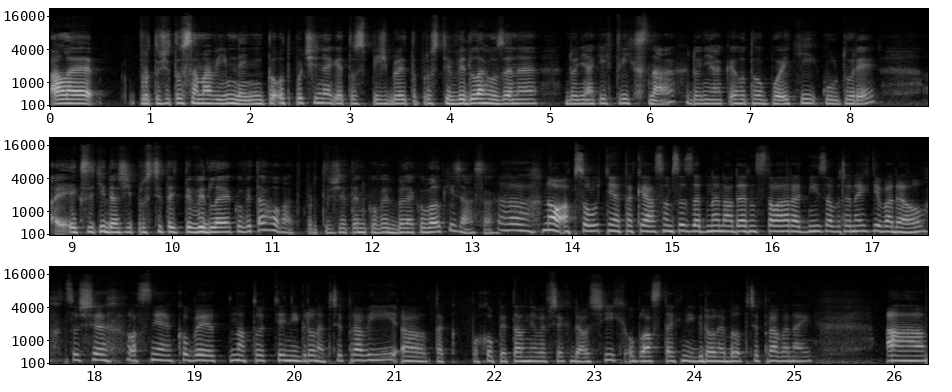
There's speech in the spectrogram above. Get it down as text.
ale protože to sama vím, není to odpočinek, je to spíš, byly to prostě vidle hozené do nějakých tvých snah, do nějakého toho pojetí kultury. A jak se ti daří prostě teď ty vidle jako vytahovat, protože ten covid byl jako velký zásah? Uh, no, absolutně. Tak já jsem se ze dne na den stala radní zavřených divadel, což je vlastně jakoby na to tě nikdo nepřipraví, a tak pochopitelně ve všech dalších oblastech nikdo nebyl připravený. A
